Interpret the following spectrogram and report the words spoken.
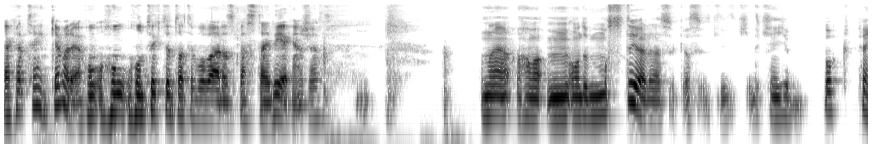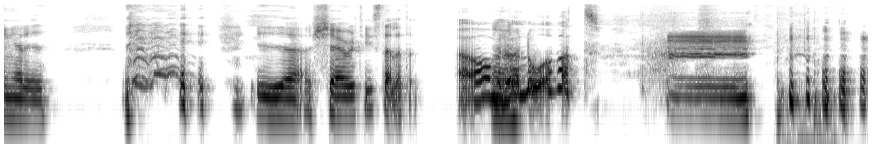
Jag kan tänka mig det. Hon, hon, hon tyckte inte att det var världens bästa idé kanske. Nej, han var, mm, om du måste göra det här så alltså, du kan ge bort pengar i i uh, charity istället. Ja, men mm. du har lovat. Mm.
